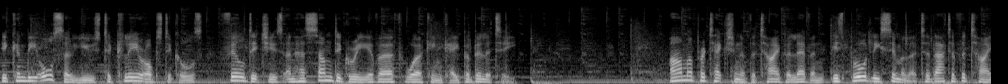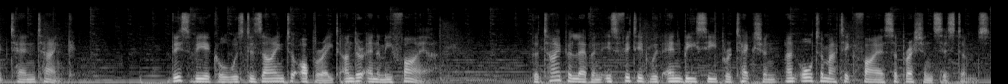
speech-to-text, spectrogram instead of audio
It can be also used to clear obstacles, fill ditches and has some degree of earth working capability. Armor protection of the Type 11 is broadly similar to that of the Type 10 tank. This vehicle was designed to operate under enemy fire. The Type 11 is fitted with NBC protection and automatic fire suppression systems.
